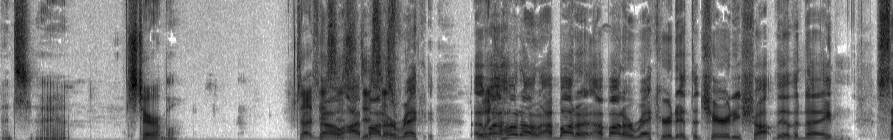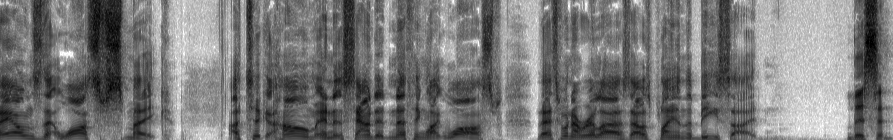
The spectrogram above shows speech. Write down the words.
That's uh, it's terrible. So, this So is- I this bought is- a rec. Uh, well, hold on, I bought a I bought a record at the charity shop the other day. Sounds that wasps make. I took it home and it sounded nothing like wasps. That's when I realized I was playing the B side. Listen,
